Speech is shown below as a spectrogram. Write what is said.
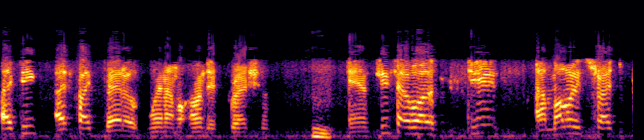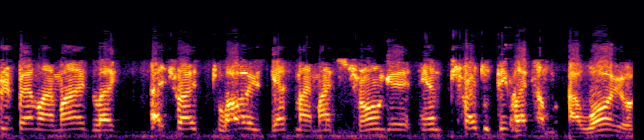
I think I fight better when I'm under pressure. Hmm. And since I was a kid, I'm always trying to prepare my mind. Like I try to always get my mind stronger and try to think like I'm a warrior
